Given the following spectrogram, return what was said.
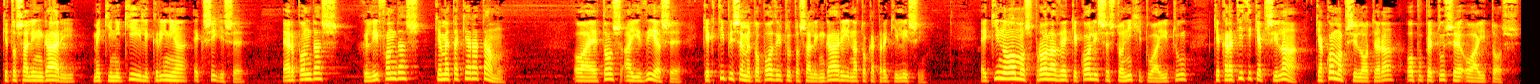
και το σαλιγκάρι με κοινική ειλικρίνεια εξήγησε «Έρποντας, γλύφοντας και με τα κέρατά μου». Ο αετός αηδίασε και κτύπησε με το πόδι του το σαλιγκάρι να το κατρακυλήσει. Εκείνο όμως πρόλαβε και κόλλησε στον ήχη του αήτου και κρατήθηκε ψηλά και ακόμα ψηλότερα όπου πετούσε ο αητός.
